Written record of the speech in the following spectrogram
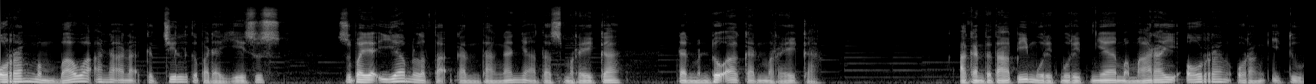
orang membawa anak-anak kecil kepada Yesus supaya ia meletakkan tangannya atas mereka dan mendoakan mereka. Akan tetapi murid-muridnya memarahi orang-orang itu.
